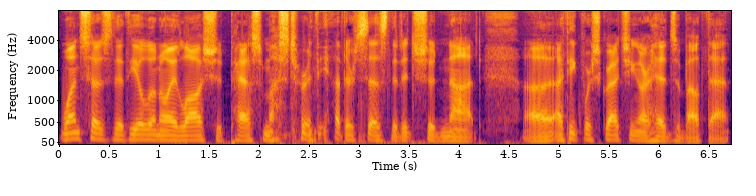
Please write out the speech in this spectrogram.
One says that the Illinois law should pass muster, and the other says that it should not. Uh, I think we're scratching our heads about that.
